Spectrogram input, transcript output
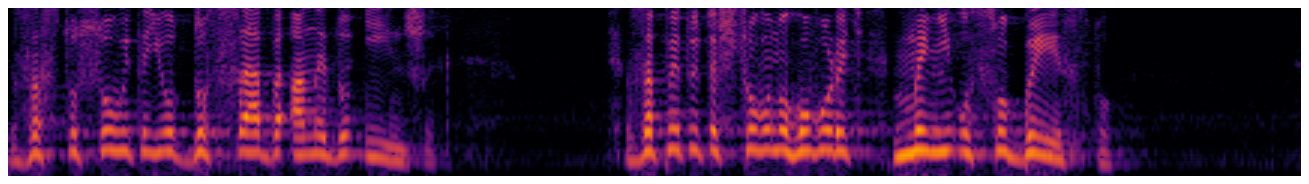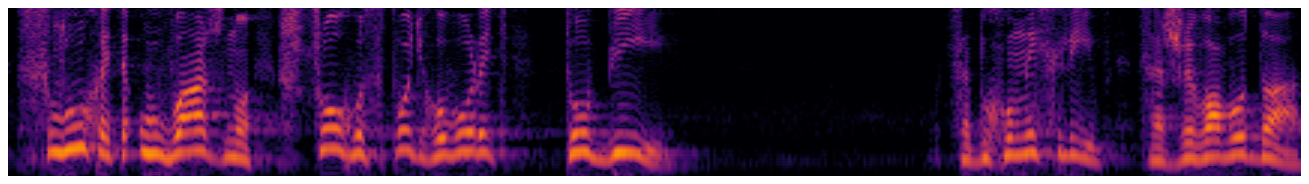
застосовуйте його до себе, а не до інших. Запитуйте, що воно говорить мені особисто. Слухайте уважно, що Господь говорить тобі. Це духовний хліб, це жива вода.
